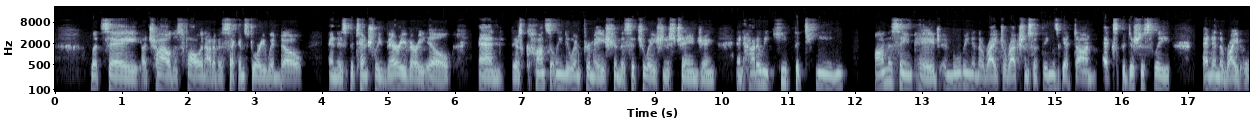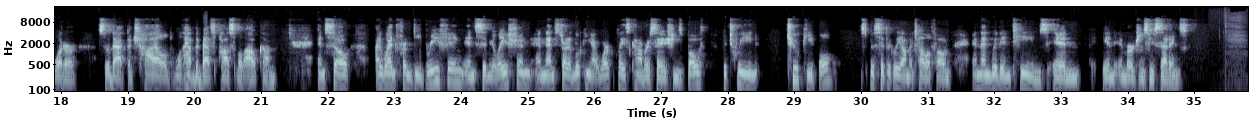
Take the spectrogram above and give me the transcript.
let's say a child has fallen out of a second story window and is potentially very, very ill. And there's constantly new information, the situation is changing. And how do we keep the team on the same page and moving in the right direction so things get done expeditiously and in the right order so that the child will have the best possible outcome? And so I went from debriefing and simulation and then started looking at workplace conversations, both between two people, specifically on the telephone, and then within teams in, in emergency settings.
